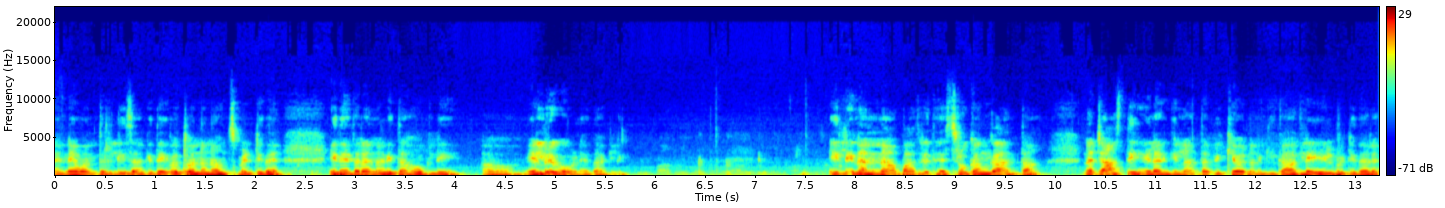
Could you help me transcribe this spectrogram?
ನಿನ್ನೆ ಒಂದು ರಿಲೀಸ್ ಆಗಿದೆ, ಇವತ್ತು ಒಂದು ಅನೌನ್ಸ್ಮೆಂಟ್ ಇದೆ. ಇದೇ ಥರ ನಡೀತಾ ಹೋಗಲಿ. ಎಲ್ರಿಗೂ ಒಳ್ಳೇದಾಗಲಿ. ಇಲ್ಲಿ ನನ್ನ ಪಾತ್ರದ ಹೆಸರು ಗಂಗಾ ಅಂತ. ನಾ ಜಾಸ್ತಿ ಹೇಳಂಗಿಲ್ಲ ಅಂತ ವಿಕಿ ಅವ್ರು ನನಗೆ ಈಗಾಗಲೇ ಹೇಳ್ಬಿಟ್ಟಿದ್ದಾರೆ.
